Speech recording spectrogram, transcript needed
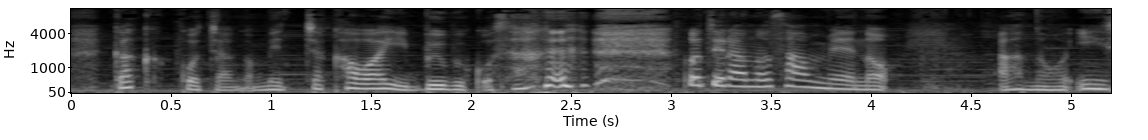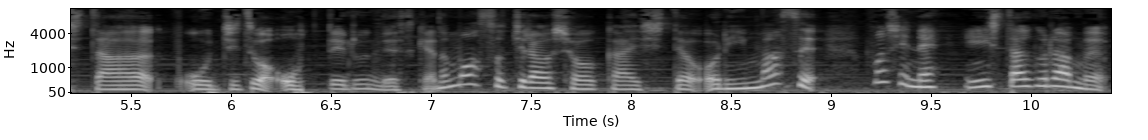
ガクコちゃんがめっちゃ可愛いブブコさん。こちらの3名のあの、インスタを実は追ってるんですけども、そちらを紹介しております。もしね、インスタグラム、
